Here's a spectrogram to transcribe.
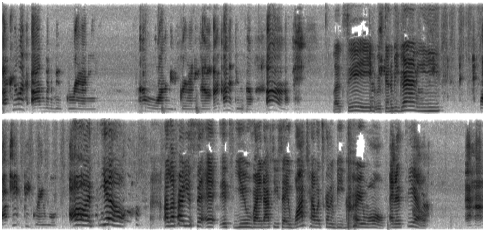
I feel like I'm gonna be Granny. I don't want to be the Granny though. I kind of do though. I don't know. Let's see who's gonna be Granny. Watch it be Grey Wolf. Oh, it's you. I love how you say it. It's you right after you say, "Watch how it's gonna be Grey Wolf," and it's you. Uh huh.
